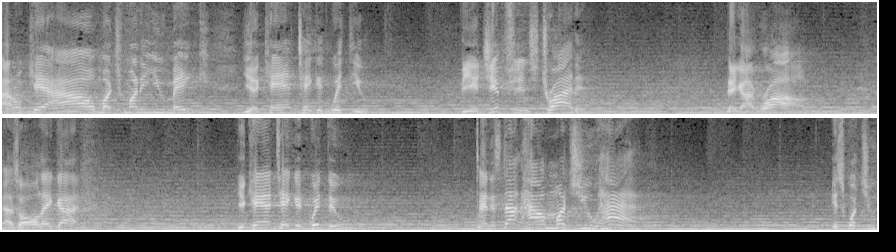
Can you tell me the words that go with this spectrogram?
I don't care how much money you make, you can't take it with you. The Egyptians tried it. They got robbed. That's all they got. You can't take it with you. And it's not how much you have, it's what you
